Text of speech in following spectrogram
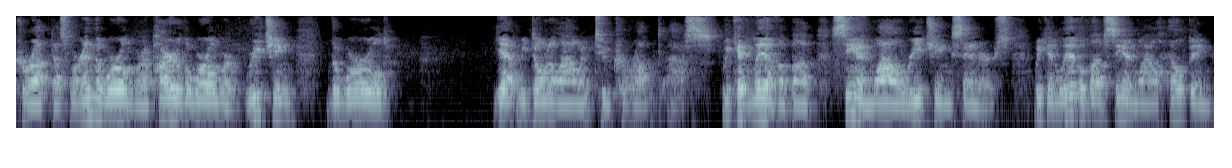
corrupt us. We're in the world, we're a part of the world, we're reaching the world. Yet we don't allow it to corrupt us. We can live above sin while reaching sinners. We can live above sin while helping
